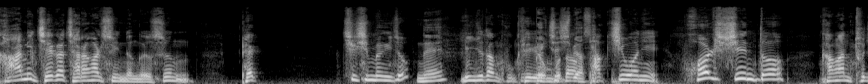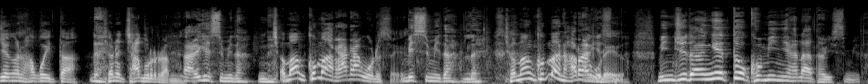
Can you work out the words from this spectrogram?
감히 제가 자랑할 수 있는 것은 170명이죠? 네. 민주당 국회의원보다 170여서. 박지원이 훨씬 더 강한 투쟁을 하고 있다. 네. 저는 자부를 합니다. 알겠습니다. 네. 저만큼만 하라고 그랬어요. 믿습니다. 네. 저만큼만 하라고 그래요. 알겠습니다. 민주당에 또 고민이 하나 더 있습니다.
